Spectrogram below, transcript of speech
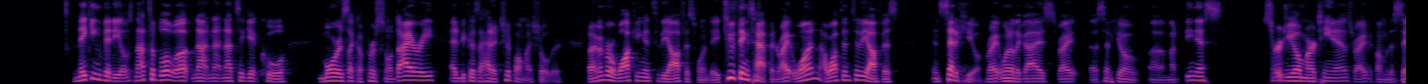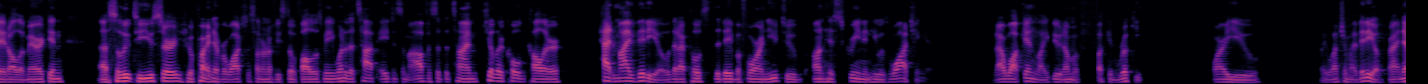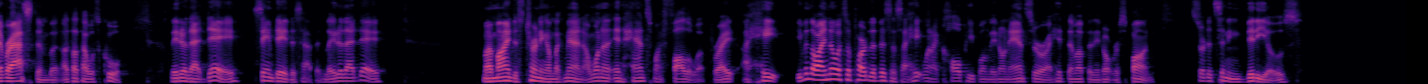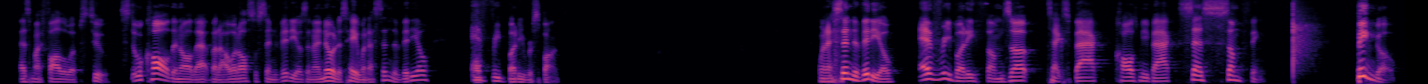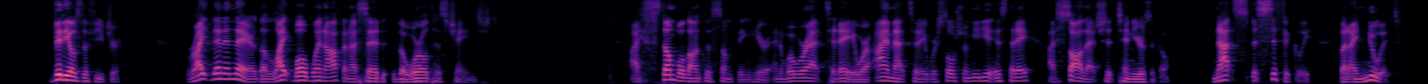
Making videos, not to blow up, not, not, not to get cool, more as like a personal diary, and because I had a chip on my shoulder. But I remember walking into the office one day. Two things happened, right? One, I walked into the office and Sergio, right? One of the guys, right? Uh, Sergio uh, Martinez, Sergio Martinez, right? If I'm going to say it all American. Uh, salute to you, sir. You'll probably never watch this. I don't know if he still follows me. One of the top agents in my office at the time, killer cold caller, had my video that I posted the day before on YouTube on his screen and he was watching it. And I walk in like, dude, I'm a fucking rookie. Why are you, why are you watching my video? Right? I never asked him, but I thought that was cool. Later that day, same day this happened. Later that day, my mind is turning. I'm like, man, I want to enhance my follow up, right? I hate, even though I know it's a part of the business, I hate when I call people and they don't answer or I hit them up and they don't respond. Started sending videos as my follow ups too. Still called and all that, but I would also send videos. And I noticed, hey, when I send the video, everybody responds. When I send a video, everybody thumbs up, text back, calls me back, says something. Bingo. Video's the future. Right then and there, the light bulb went off, and I said, The world has changed. I stumbled onto something here. And where we're at today, where I'm at today, where social media is today, I saw that shit 10 years ago. Not specifically, but I knew it.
